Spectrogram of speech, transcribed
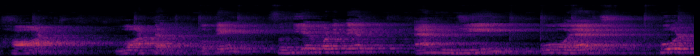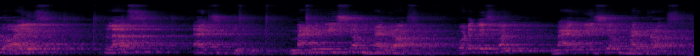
Hot water. Okay. So here what is there? MgOH whole twice plus H2. Magnesium hydroxide. What is this one? Magnesium hydroxide.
